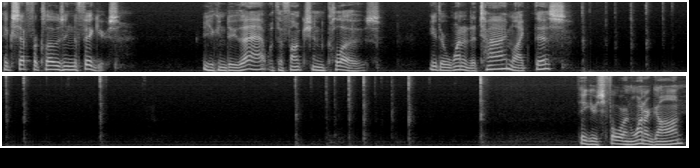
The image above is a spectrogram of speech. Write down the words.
except for closing the figures. You can do that with the function close, either one at a time like this, Figures 4 and 1 are gone.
